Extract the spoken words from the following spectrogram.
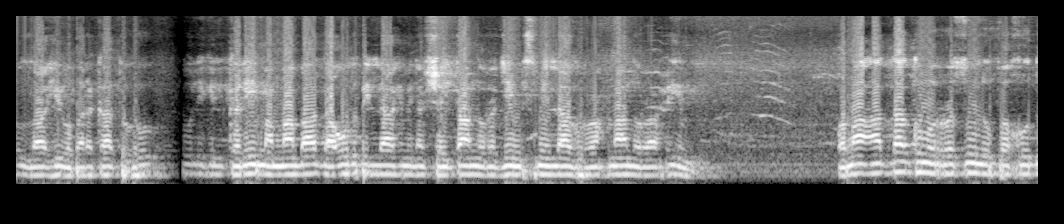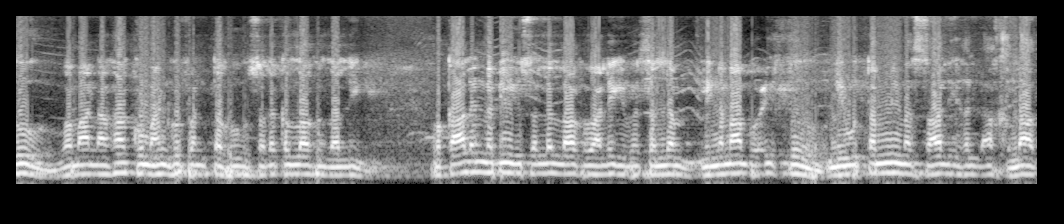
الله وبركاته رسوله الكريم أما بعد أعوذ بالله من الشيطان الرجيم بسم الله الرحمن الرحيم وما آتاكم الرسول فخذوه وما نهاكم عنه فانتهوا صدق الله العليم وقال النبي صلى الله عليه وسلم إنما بعثت لأتمم صالح الأخلاق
